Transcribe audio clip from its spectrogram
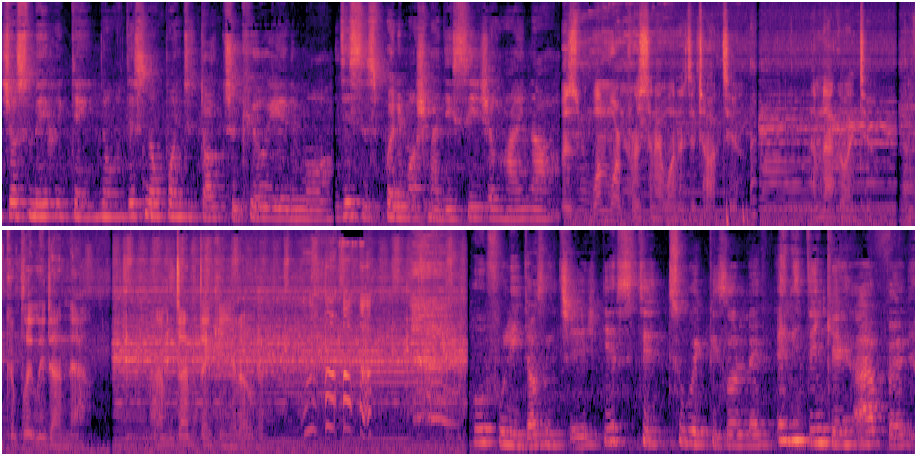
just make me think no there's no point to talk to Gyuri anymore this is pretty much my decision right now There's one more person I wanted to talk to. I'm not going to. I'm completely done now. I'm done thinking it over. hopefully it doesn't change there's still two episodes left anything can happen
